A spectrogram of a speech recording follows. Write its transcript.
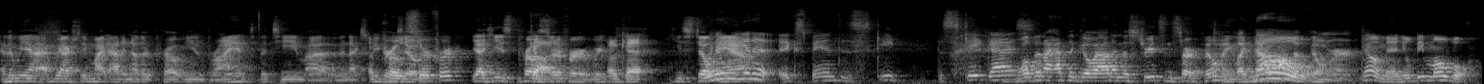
and then we uh, we actually might add another pro, Ian Bryant, to the team uh, in the next A week pro or two. surfer. Yeah, he's pro Got surfer. We, Okay. He's still. when are we gonna expand to skate? The skate guys. Well, then I have to go out in the streets and start filming. Like now I'm No. the filmer. no, man, you'll be mobile.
